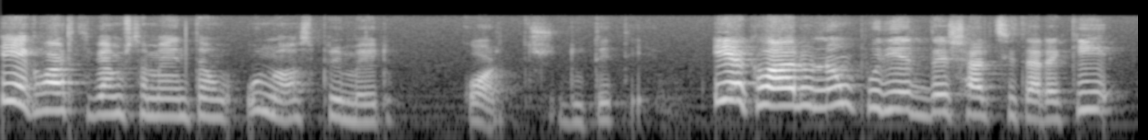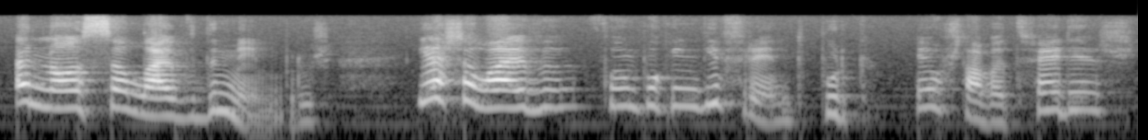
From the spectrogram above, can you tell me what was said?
E claro, tivemos também então o nosso primeiro cortes do TT. E é claro, não podia deixar de citar aqui a nossa live de membros. E esta live foi um pouquinho diferente, porque eu estava de férias,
